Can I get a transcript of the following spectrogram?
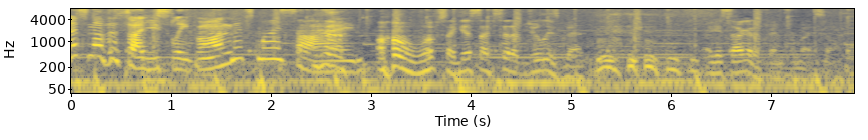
That's not the side you sleep on. That's my side. Oh, whoops, I guess I've set up Julie's bed. I guess I gotta fend for myself.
